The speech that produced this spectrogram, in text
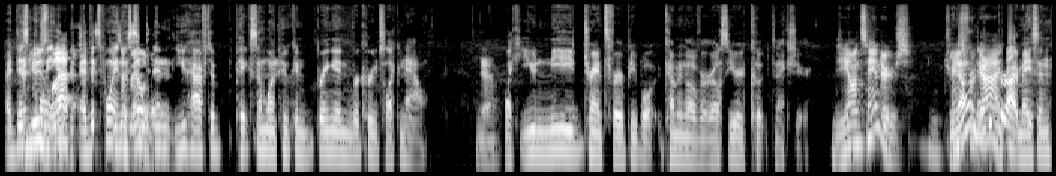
At this who's point, left? at this point in the available? season, you have to pick someone who can bring in recruits like now. Yeah, Like you need transfer people coming over, or else you're cooked next year. Deion Sanders, You transfer know, maybe guy. you're right, Mason.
